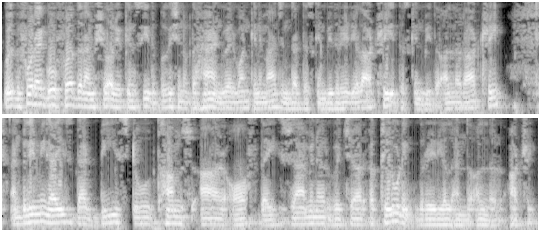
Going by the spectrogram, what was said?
Well, before I go further, I'm sure you can see the position of the hand where one can imagine that this can be the radial artery, this can be the ulnar artery. And believe me guys that these two thumbs are of the examiner which are occluding the radial and the ulnar artery.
